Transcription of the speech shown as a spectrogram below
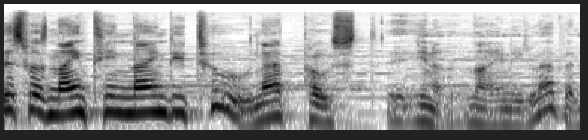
This was 1992, not post, you know, 9-11.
